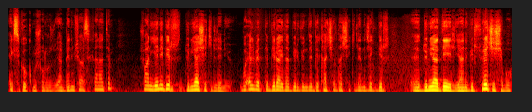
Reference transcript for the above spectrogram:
eksik okumuş oluruz. Yani benim şahsi kanaatim şu an yeni bir dünya şekilleniyor. Bu elbette bir ayda, bir günde, birkaç yılda şekillenecek bir e, dünya değil. Yani bir süreç işi bu.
